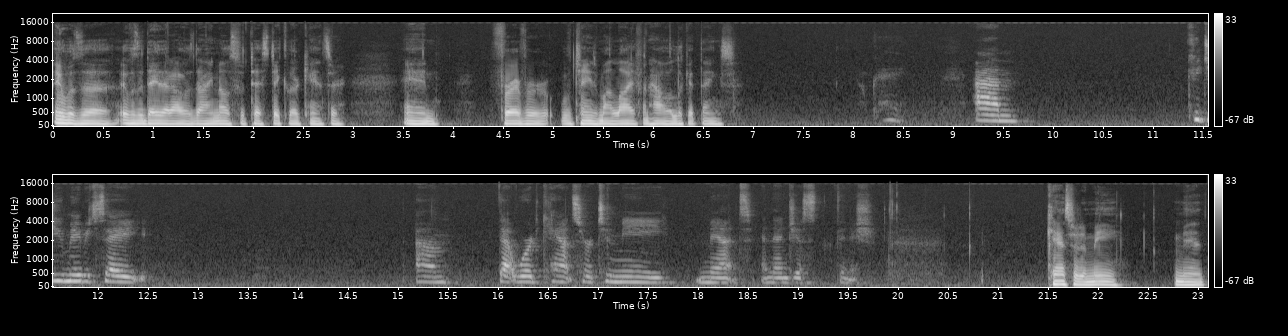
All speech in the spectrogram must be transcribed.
it was a it was a day that I was diagnosed with testicular cancer, and forever will change my life and how I look at things. Um, could you maybe say um, that word cancer to me meant, and then just finish? Cancer to me meant,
